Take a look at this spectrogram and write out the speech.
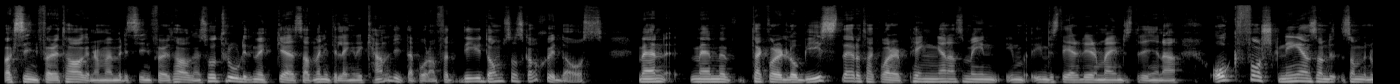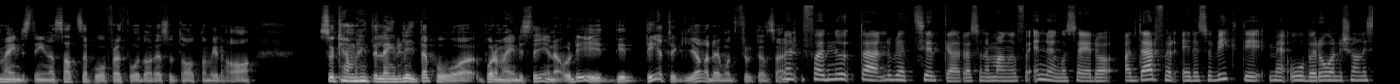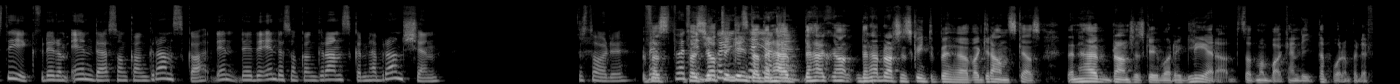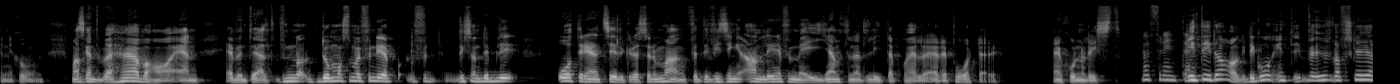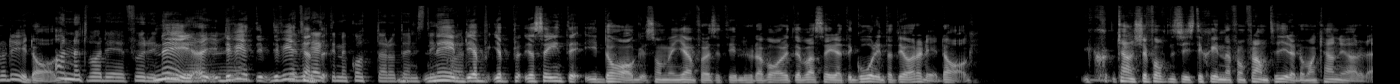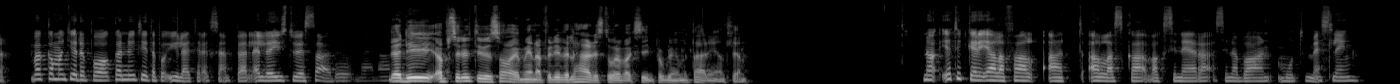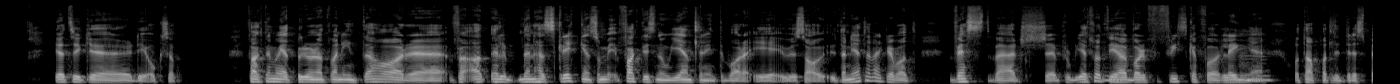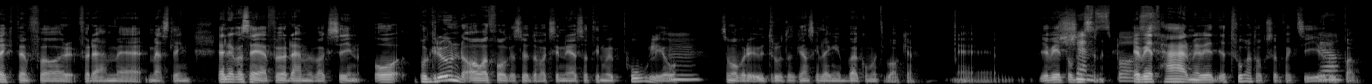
vaccinföretagen, de här medicinföretagen, så otroligt mycket så att man inte längre kan lita på dem. För det är ju de som ska skydda oss. Men, men med, tack vare lobbyister och tack vare pengarna som är in, in, investerade i de här industrierna och forskningen som, som de här industrierna satsar på för att få de resultat de vill ha så kan man inte längre lita på, på de här industrierna. Och det, är, det, det tycker jag däremot är fruktansvärt. Men för att nu, ta, nu blir det ett cirkelresonemang men får ännu en gång säga då att därför är det så viktigt med oberoende journalistik för det är de enda som kan granska, det, är det enda som kan granska den här branschen. Förstår du? Men Fast, för att fast jag tycker inte att den här, den, här, den här branschen ska inte behöva granskas. Den här branschen ska ju vara reglerad så att man bara kan lita på den per definition. Man ska inte behöva ha en eventuellt... För då måste man fundera på... För liksom det blir återigen ett cirkelresonemang för det finns ingen anledning för mig egentligen att lita på heller en reporter. En journalist. Varför inte? Inte idag. Det går inte. Varför ska jag göra det idag? Annat var det förr i Nej, tiden. det vet, det vet vi jag inte. lekte med kottar och tändstickor. Nej, jag, jag, jag säger inte idag som en jämförelse till hur det har varit. Jag bara säger att det går inte att göra det idag. Kanske förhoppningsvis till skillnad från framtiden då man kan göra det. Vad kan man göra på, kan du titta på YLE till exempel? Eller just USA du menar? Ja, det är ju absolut USA jag menar, för det är väl här det stora vaccinproblemet är egentligen. Nå, jag tycker i alla fall att alla ska vaccinera sina barn mot mässling. Jag tycker det också. Faktum är att på grund av att man inte har, eh, att, eller den här skräcken som faktiskt nog egentligen inte bara är USA, utan egentligen verkar vara ett västvärldsproblem. Jag tror att vi har varit för friska för länge Mm. och tappat lite respekten för, för det här med mässling, eller vad säger jag, för det här med vaccin. Och på grund av att folk har slutat vaccinera så har till och med polio, Mm. som har varit utrotat ganska länge, börjat komma tillbaka. Eh, jag vet jag vet här, men jag, vet, jag tror att också faktiskt i Ja.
